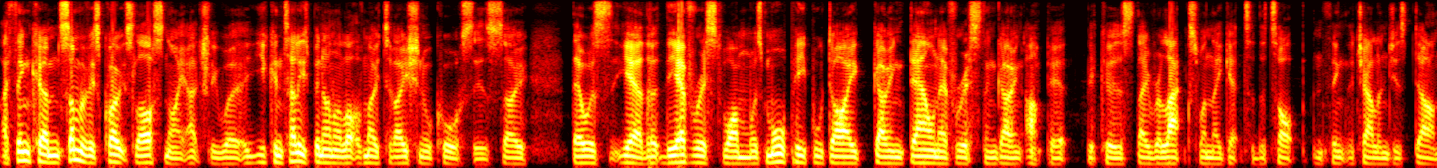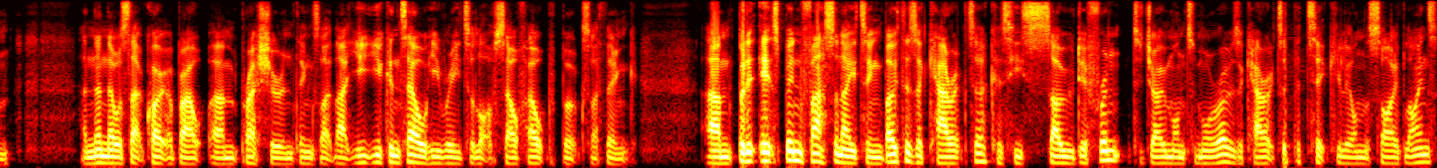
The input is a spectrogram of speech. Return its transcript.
I think um, some of his quotes last night actually were. You can tell he's been on a lot of motivational courses, so there was yeah the, the everest one was more people die going down everest than going up it because they relax when they get to the top and think the challenge is done. And then there was that quote about um, pressure and things like that. You, you can tell he reads a lot of self-help books i think. Um, but it, has been fascinating both as a character because he's so different to joe montemurro as a character particularly on the sidelines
